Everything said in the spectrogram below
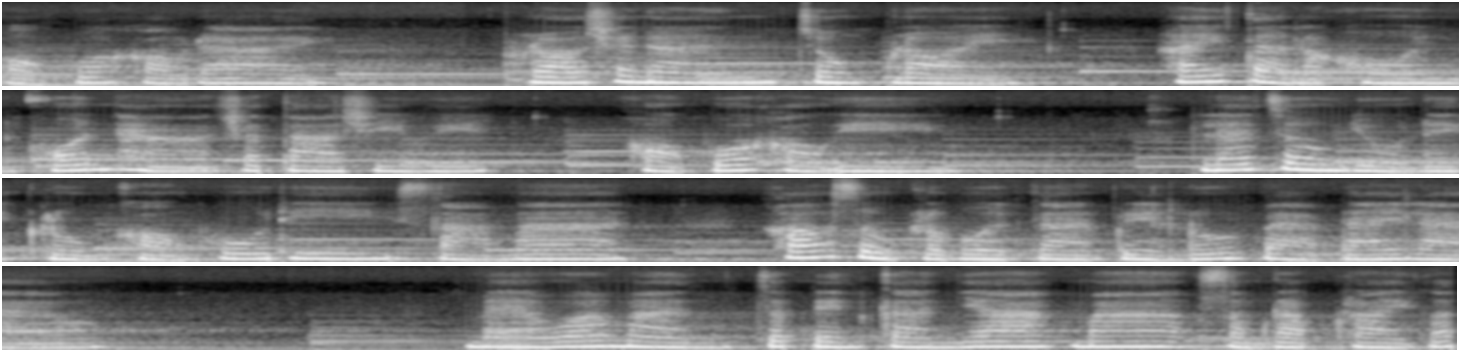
ของพวกเขาได้ เพราะฉะนั้นจงปล่อยให้แต่ละคนค้นหาชะตาชีวิตของพวกเขาเอง และจงอยู่ในกลุ่มของผู้ที่สามารถเข้าสู่กระบวนการเปลี่ยนรูปแบบได้แล้ว แม้ว่ามันจะเป็นการยากมากสำหรับใครก็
